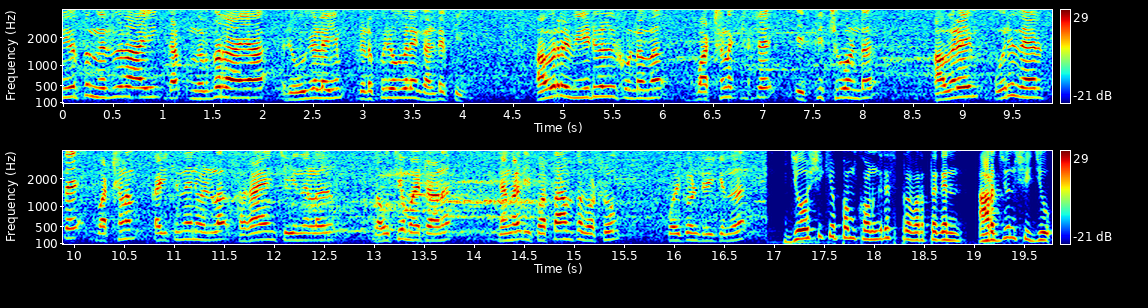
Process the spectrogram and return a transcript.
തീർത്തും നിർദ്ധരായി നിർദ്ധരായ രോഗികളെയും കിടപ്പ് രോഗികളെയും കണ്ടെത്തി അവരുടെ വീടുകളിൽ കൊണ്ടുവന്ന് ഭക്ഷണ കിറ്റ് എത്തിച്ചുകൊണ്ട് അവരെയും ഒരു നേരത്തെ ഭക്ഷണം കഴിക്കുന്നതിനുള്ള സഹായം ചെയ്യുന്നുള്ള ദൗത്യമായിട്ടാണ് ഞങ്ങൾ ഈ പത്താമത്തെ വർഷവും പോയിക്കൊണ്ടിരിക്കുന്നത്. ജോഷിക്കൊപ്പം കോൺഗ്രസ് പ്രവർത്തകൻ അർജുൻ ഷിജു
